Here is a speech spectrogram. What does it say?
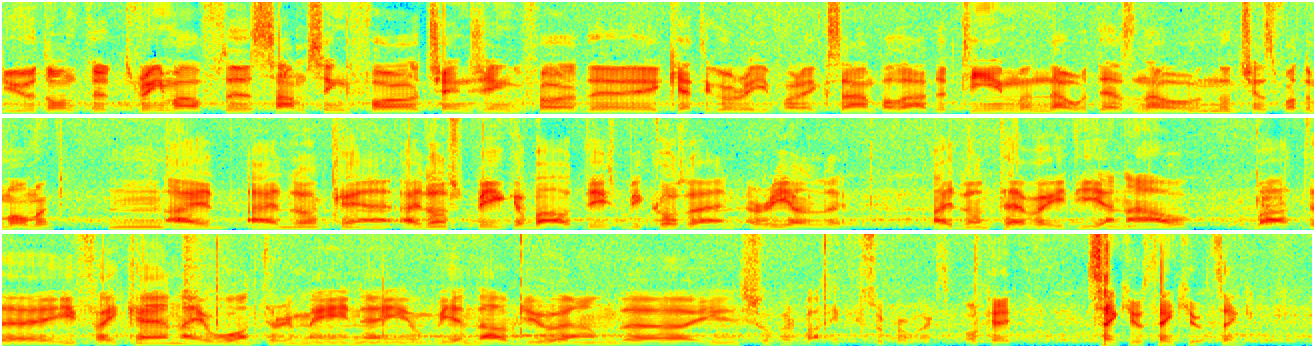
you don't uh, dream of uh, something for changing for the category, for example, other team? No, there's no no chance for the moment. Mm, I, I don't can, I don't speak about this because I really I don't have idea now. But uh, if I can, I want to remain uh, in BMW and uh, in Superbike. Superbikes. Okay. Thank you. Thank you. Thank you.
